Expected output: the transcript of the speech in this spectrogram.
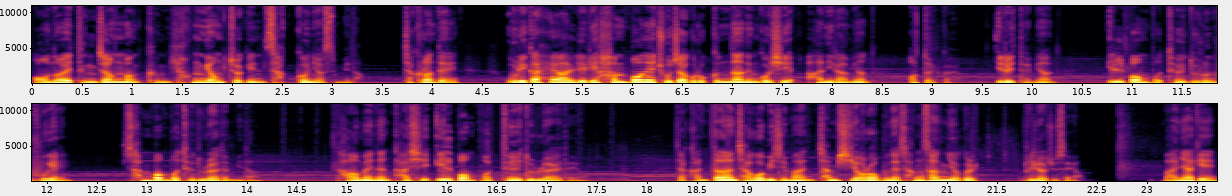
언어의 등장만큼 혁명적인 사건이었습니다. 자 그런데 우리가 해야 할 일이 한 번의 조작으로 끝나는 것이 아니라면 어떨까요? 이를테면 1번 버튼을 누른 후에 3번 버튼을 눌러야 됩니다. 다음에는 다시 1번 버튼을 눌러야 돼요 자, 간단한 작업이지만 잠시 여러분의 상상력을 빌려주세요. 만약에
